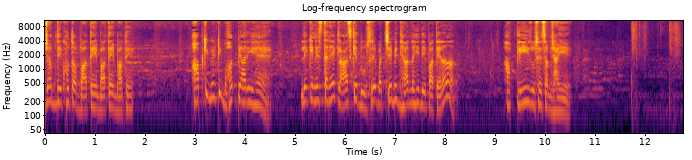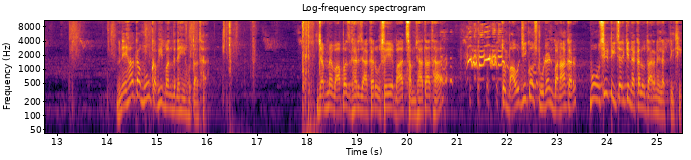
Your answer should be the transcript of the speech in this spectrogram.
जब देखो तब बातें बातें बातें। आपकी बेटी बहुत प्यारी है लेकिन इस तरह क्लास के दूसरे बच्चे भी ध्यान नहीं दे पाते ना। आप प्लीज़ उसे समझाइए। नेहा का मुँह कभी बंद नहीं होता था। जब मैं वापस घर जाकर उसे ये बात समझाता था तो बाबूजी को स्टूडेंट बनाकर वो उसी टीचर की नकल उतारने लगती थी।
